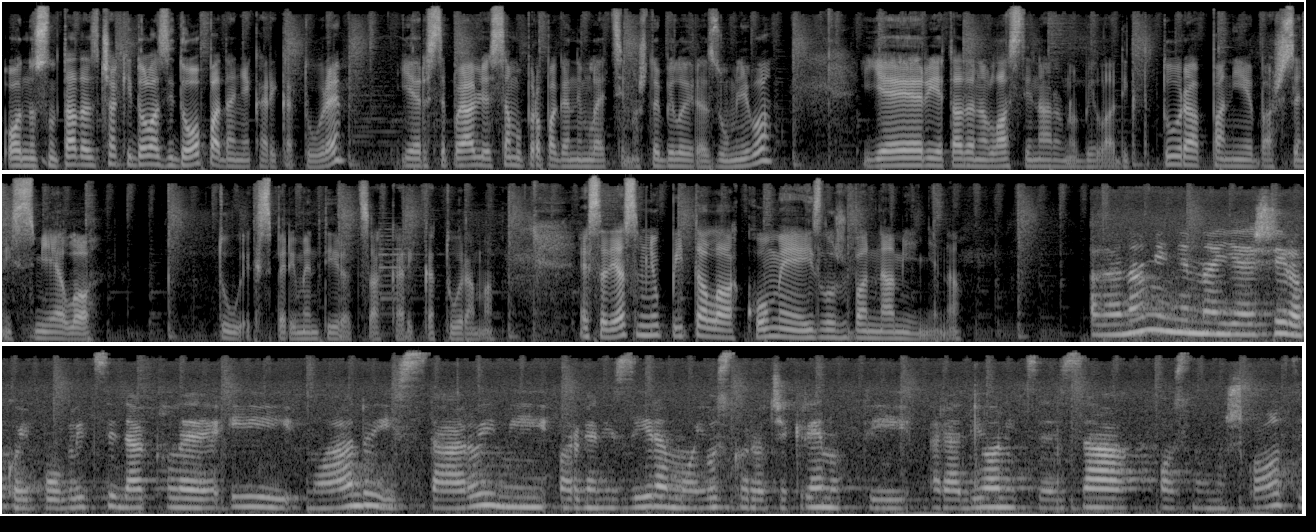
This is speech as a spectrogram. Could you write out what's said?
odnosno tada čak i dolazi do opadanja karikature, jer se pojavljuje samo propagandnim lecima, što je bilo i razumljivo, jer je tada na vlasti naravno bila diktatura, pa nije baš se ni smjelo tu eksperimentirati sa karikaturama. E sad, ja sam nju pitala kome je izložba namijenjena. Namijenjena je širokoj publici, dakle i mladoj i staroj. Mi organiziramo i uskoro će krenuti radionice za osnovnoškolce,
